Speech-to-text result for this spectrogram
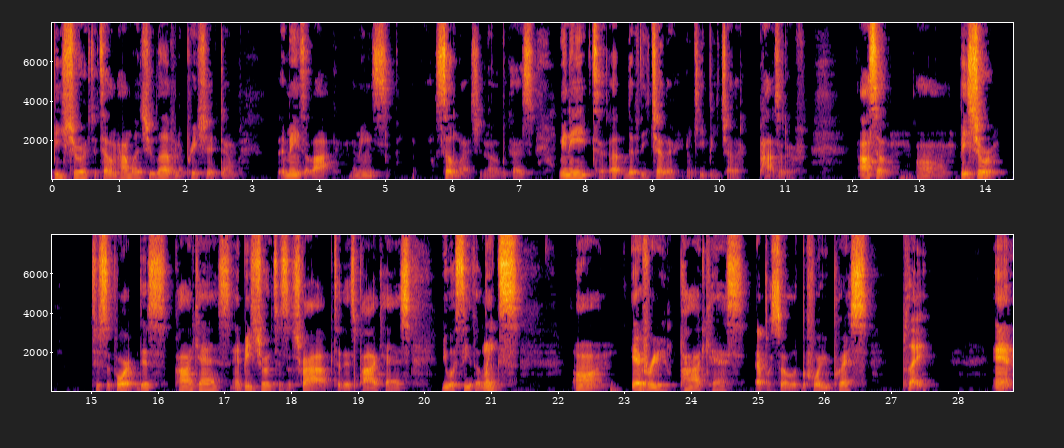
be sure to tell them how much you love and appreciate them. It means a lot. It means so much, you know, because we need to uplift each other and keep each other positive. Also, um, be sure to support this podcast and be sure to subscribe to this podcast. You will see the links on every podcast episode before you press play. And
